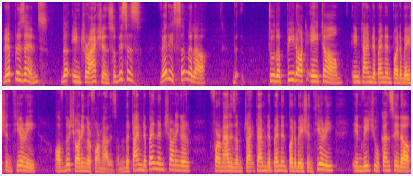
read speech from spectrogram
represents the interaction. So, this is very similar to the p dot a term in time dependent perturbation theory of the Schrodinger formalism. The time dependent Schrodinger formalism time dependent perturbation theory in which you consider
